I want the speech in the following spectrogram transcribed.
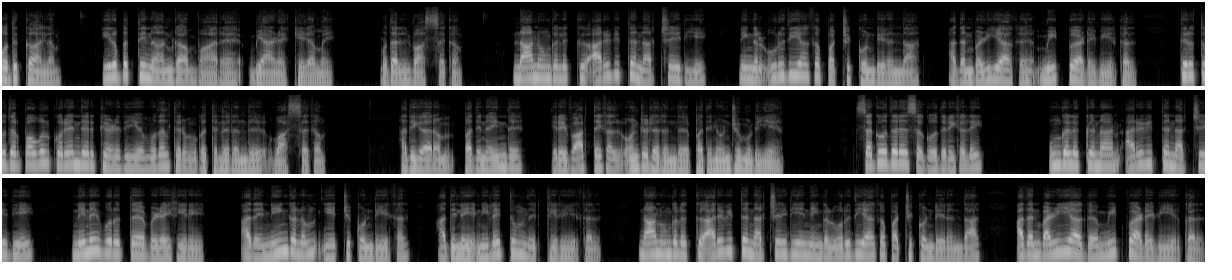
பொதுக்காலம். இருபத்தி நான்காம் வார வியாழக்கிழமை. முதல் வாசகம். நான் உங்களுக்கு அறிவித்த நற்செய்தியை நீங்கள் உறுதியாக பற்றிக் கொண்டிருந்தால் அதன் வழியாக மீட்பு அடைவீர்கள். திருத்துதர் பவுல் குறைந்திற்கு எழுதிய முதல் திருமுகத்திலிருந்து வாசகம். அதிகாரம் பதினைந்து இறை வார்த்தைகள் ஒன்றிலிருந்து பதினொன்று முடிய. சகோதர சகோதரிகளை உங்களுக்கு நான் அறிவித்த நற்செய்தியை நினைவுறுத்த விழைகிறேன். அதை நீங்களும் ஏற்றுக்கொண்டீர்கள். அதிலே நிலைத்தும் நிற்கிறீர்கள். நான் உங்களுக்கு அறிவித்த நற்செய்தியை நீங்கள் உறுதியாக பற்றிக் கொண்டிருந்தால் அதன் வழியாக மீட்பு அடைவீர்கள்.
